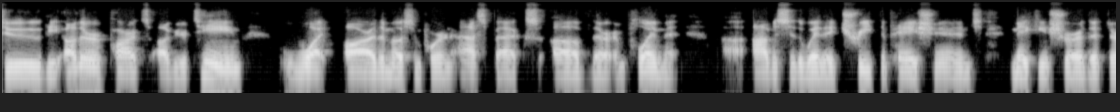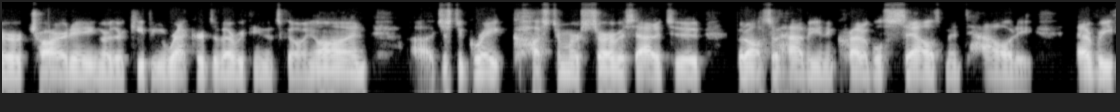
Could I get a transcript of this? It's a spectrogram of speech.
to the other parts of your team what are the most important aspects of their employment. Uh, obviously, the way they treat the patients, making sure that they're charting or they're keeping records of everything that's going on, uh, just a great customer service attitude, but also having an incredible sales mentality. Every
